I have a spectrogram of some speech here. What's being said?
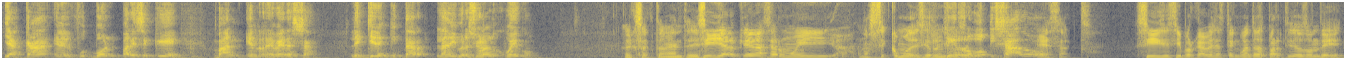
Y acá en el fútbol parece que van en reversa. Le quieren quitar la diversión al juego. Exactamente. Sí, ya lo quieren hacer muy. No sé cómo decirlo. Sí, incluso. robotizado. Exacto. Sí, sí, sí, porque a veces te encuentras partidos donde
